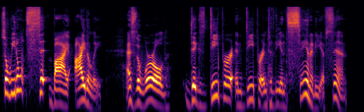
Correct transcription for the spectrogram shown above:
So we don't sit by idly as the world digs deeper and deeper into the insanity of sin.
